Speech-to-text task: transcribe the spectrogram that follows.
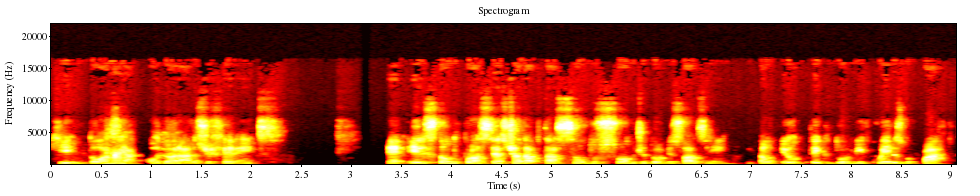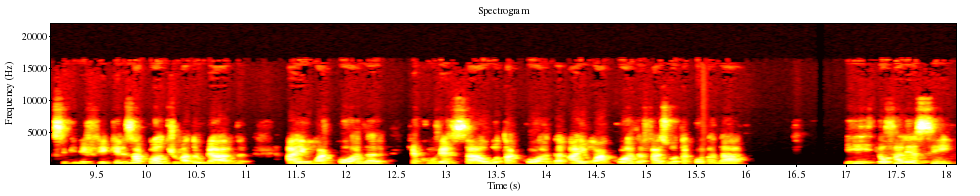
que dormem e acordam em horários diferentes. É, eles estão no processo de adaptação do sono, de dormir sozinho. Então, eu tenho que dormir com eles no quarto, que significa que eles acordam de madrugada, aí um acorda, quer conversar, o outro acorda, aí um acorda, faz o outro acordar. E eu falei assim,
